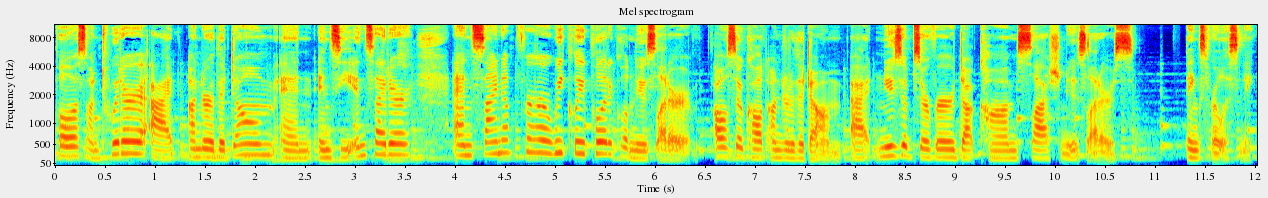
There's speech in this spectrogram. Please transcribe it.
Follow us on Twitter at Under the Dome and NC Insider, and sign up for our weekly political newsletter, also called Under the Dome, at newsobserver.com slash newsletters. Thanks for listening.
